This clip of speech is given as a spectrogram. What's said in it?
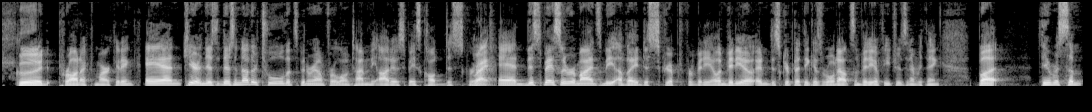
good product marketing. And Kieran, there's there's another tool that's been around for a long time in the audio space called Descript. Right. And this basically reminds me of a Descript for video. And video and Descript, I think, has rolled out some video features and everything. But there was some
